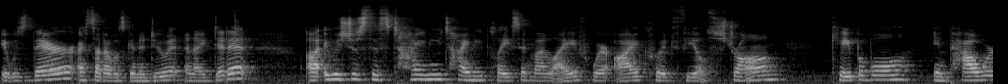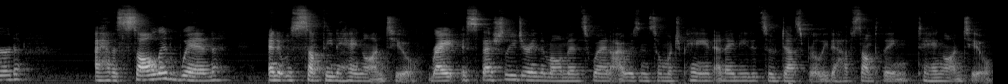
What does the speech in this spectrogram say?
It was there. I said I was going to do it, and I did it. Uh, it was just this tiny, tiny place in my life where I could feel strong, capable, empowered. I had a solid win, and it was something to hang on to, right? Especially during the moments when I was in so much pain and I needed so desperately to have something to hang on to.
